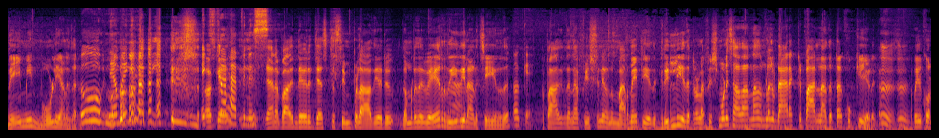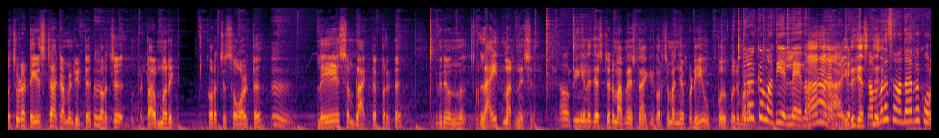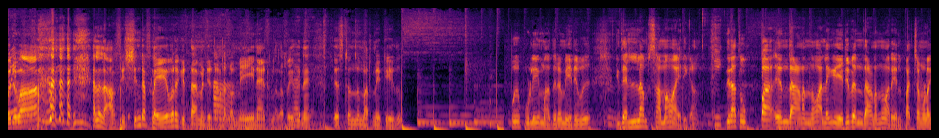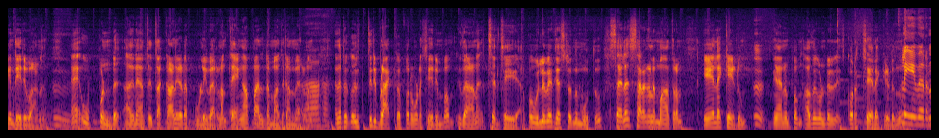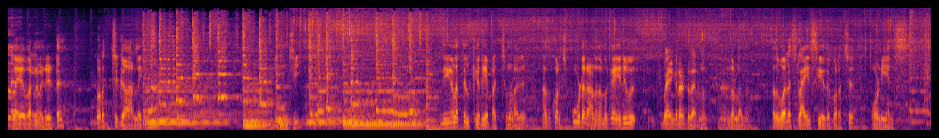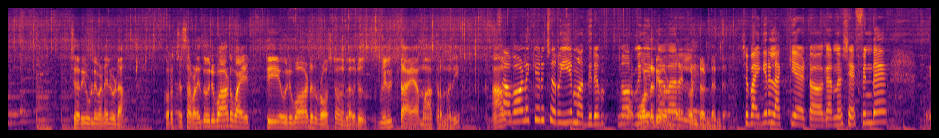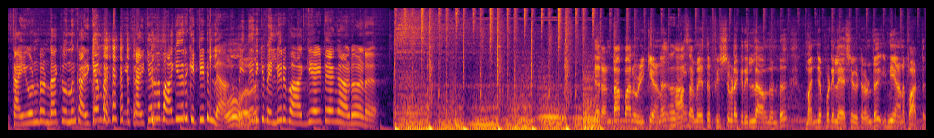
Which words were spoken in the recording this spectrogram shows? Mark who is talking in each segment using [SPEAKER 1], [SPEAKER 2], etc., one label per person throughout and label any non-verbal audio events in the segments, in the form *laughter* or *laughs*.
[SPEAKER 1] നെയ്മീൻ മോളിയാണ് *laughs* ഞാനപ്പോ അതിന്റെ ഒരു ജസ്റ്റ് സിമ്പിൾ ആദ്യം ഒരു നമ്മളിത് വേറെ രീതിയിലാണ് ചെയ്യുന്നത്. അപ്പൊ ആദ്യം തന്നെ ഫിഷിനെ ഒന്ന് മറിനേറ്റ് ചെയ്ത് ഗ്രില്ല് ചെയ്തിട്ടുള്ള ഫിഷ് മോളി സാധാരണ നമ്മൾ ഡയറക്റ്റ് പാലിനകത്തിട്ട് കുക്ക് ചെയ്തെടുക്കാം അപ്പൊ ഇത് കുറച്ചുകൂടെ ടേസ്റ്റ് ആക്കാൻ വേണ്ടിയിട്ട് കുറച്ച് ടർമറിക് കുറച്ച് സോൾട്ട് ലേശം ബ്ലാക്ക് പെപ്പർ ഇട്ട് ഇതിനെ ഒന്ന് ലൈറ്റ് മറിനേഷൻ ഇങ്ങനെ ജസ്റ്റ് ഒരു മറിനേഷൻ ആക്കി കുറച്ച് മഞ്ഞപ്പൊടി ഉപ്പ് കുരുമുളക്.
[SPEAKER 2] ഇത്രയൊക്കെ മതിയല്ലേ?
[SPEAKER 1] ആ ഇത് ജസ്റ്റ്
[SPEAKER 2] നമ്മൾ സാധാരണ കുറേ
[SPEAKER 1] ഒരുപാട് *laughs* അല്ലല്ല ആ ഫിഷിന്റെ ഫ്ലേവർ കിട്ടാൻ വേണ്ടിയിട്ടാണല്ലോ മെയിൻ ആയിട്ടുള്ളത് അപ്പൊ ഇതിനെ ജസ്റ്റ് ഒന്ന് മറിനേറ്റ് ചെയ്തു. ഉപ്പ് പുളി മധുരം എരിവ് ഇതെല്ലാം സമമായിരിക്കണം. ഇതിനകത്ത് ഉപ്പ എന്താണെന്നോ അല്ലെങ്കിൽ എരിവ് എന്താണെന്നോ അറിയില്ല. പച്ചമുളകിന്റെ എരിവാണ്. ഉപ്പുണ്ട്. അതിനകത്ത് തക്കാളിയുടെ പുളി വരണം. തേങ്ങാപ്പാലിന്റെ മധുരം വരണം. എന്നിട്ട് ഒത്തിരി ബ്ലാക്ക് പെപ്പർ കൂടെ ചേരുമ്പം ഇതാണ് ചെയ്യുക. അപ്പൊ ഉലുവ ജസ്റ്റ് ഒന്ന് മൂത്തു. ചില സ്ഥലങ്ങളിൽ മാത്രം ഏലക്ക ഇടും. ഞാനിപ്പം അതുകൊണ്ട് കുറച്ച് ഏലക്ക ഇടുന്നു.
[SPEAKER 2] ഫ്ലേവറിന്
[SPEAKER 1] ഫ്ലേവറിന് വേണ്ടിയിട്ട് കുറച്ച് ഗാർലിക് ഇഞ്ചി നീളത്തിൽ കീറിയ പച്ചമുളക്. അത് കുറച്ച് കൂടുതലാണ്. നമുക്ക് എരിവ് ഭയങ്കരമായിട്ട് വരണം എന്നുള്ളത്. അതുപോലെ സ്ലൈസ് ചെയ്ത് കുറച്ച് ഓണിയൻസ് ചെറിയ ഉള്ളി വേണേലും ഇടാം. കുറച്ച് സവാള. ഇത് ഒരുപാട് വയറ്റി ഒരുപാട് റോസ്റ്റ് ഒന്നുമില്ല. ഒരു വിൽട്ടായാൽ മാത്രം മതി.
[SPEAKER 2] സവാളയ്ക്ക് ഒരു ചെറിയ മധുരം നോർമലി ഉണ്ടാവാറില്ല? പക്ഷെ ഭയങ്കര ലക്കി ആട്ടോ. കാരണം ഷെഫിന്റെ കൈ കൊണ്ടുണ്ടാക്കി ഒന്നും കഴിക്കാൻ കഴിക്കാനുള്ള ഭാഗ്യം ഇതുവരെ കിട്ടിയിട്ടില്ല. ഇതെനിക്ക് വലിയൊരു ഭാഗ്യമായിട്ട് ഞാൻ കാണുവാണ്.
[SPEAKER 1] രണ്ടാം പാൽ ഒഴിക്കുകയാണ്. ആ സമയത്ത് ഫിഷ് ഇവിടെ ഗ്രില്ലാവുന്നുണ്ട് മഞ്ഞപ്പൊടി ലേശം ഇട്ടിട്ടുണ്ട്. ഇനിയാണ് പാട്ട്.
